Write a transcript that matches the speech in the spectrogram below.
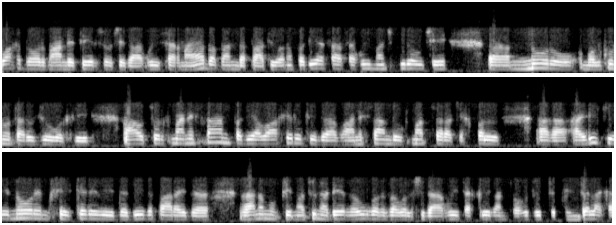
وخت دور باندې تیر شو چې دا غوي سرمایه به بند پاتې ونه په دې اساس غوي مجبور و چې نورو ملکونو ته رجوع وکړي او ترکمنستان په دې اواخرو کې د افغانستان د حکومت سره چې خپل هغه اړیکې نور هم ښې کړې وي د دې لپاره د غنمو قیمتونه ډیر راوغورځول چې دا غوي تقریبا په حدود 15 لک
